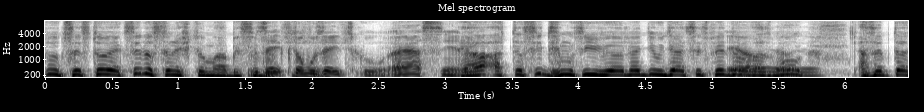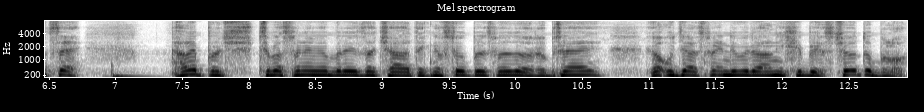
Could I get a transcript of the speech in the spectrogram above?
tu cestou, jak se dostaneš k tomu, aby se... Zej, k tomu zejcku, jasně. No. Jo, a to si ty musíš vyhodnotit, udělat si zpětnou vazbu jo, jo. a zeptat se, hele, proč třeba jsme neměli začátek, nastoupili jsme do toho dobře, jo, udělali jsme individuální chyby, z čeho to bylo?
